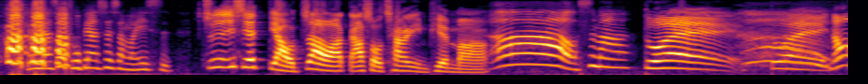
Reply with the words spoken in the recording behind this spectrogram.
有颜色图片是什么意思？就是一些屌照啊、打手枪影片吗？哦，是吗？对对，然后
